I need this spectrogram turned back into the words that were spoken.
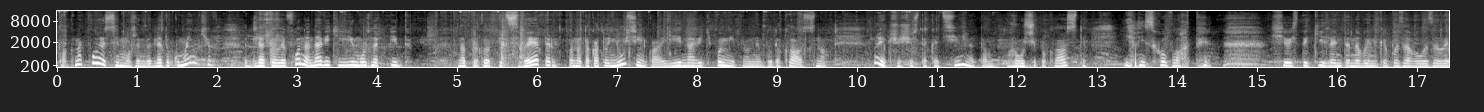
Так, на пояс і можна для документів, для телефона. Навіть її можна під, наприклад, під светр. Вона така тонюсінька, її навіть помітно не буде. Класно. Ну, якщо щось таке цінне, там гроші покласти і, сховати. Ще ось такі гляньте новинки позавозили.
